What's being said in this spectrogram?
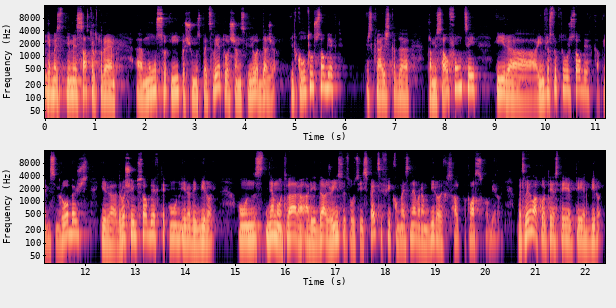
Ja mēs, ja mēs sastruktūrējam mūsu īpašumus pēc lietošanas ir ļoti dažādi. Ir kultūras objekti, ir skaidrs, ka tam ir sava funkcija, ir infrastruktūras objekti, kā piemēram robežas, ir drošības objekti un ir arī biroji. Un ņemot vērā arī dažu institūciju specifiku, mēs nevaram biroju saukt par klasisko biroju. Bet lielākoties tie, tie ir biroji.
